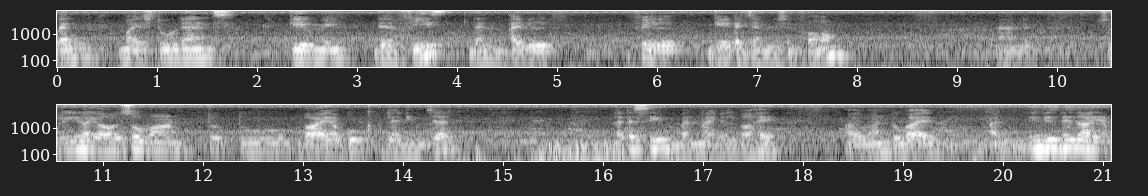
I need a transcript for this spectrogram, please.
when my students give me their fees then i will fill gate examination form. And actually i also want to, to buy a book lehninger. Let us see when i will buy. I want to buy in these days I am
